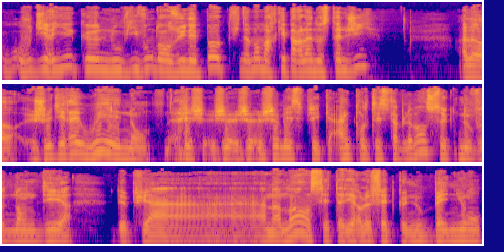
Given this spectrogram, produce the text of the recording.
vous diriez que nous vivons dans une époque finalement marquée par la nostalgie? Alors, je dirais oui et non. Je, m'explique. Incontestablement, ce que nous venons de dire depuis un, moment, c'est-à-dire le fait que nous baignons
